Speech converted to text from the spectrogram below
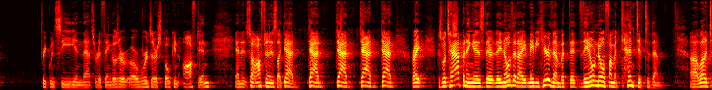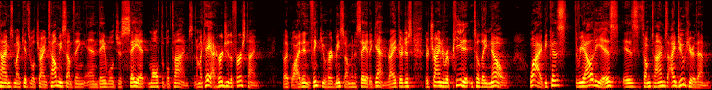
frequency and that sort of thing, those are, are words that are spoken often. And it's often is like dad, dad, dad, dad, dad, right? Because what's happening is they know that I maybe hear them, but that they don't know if I'm attentive to them. Uh, a lot of times my kids will try and tell me something and they will just say it multiple times. And I'm like, hey, I heard you the first time. They're like, well, I didn't think you heard me, so I'm going to say it again, right? They're just, they're trying to repeat it until they know. Why? Because the reality is, is sometimes I do hear them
